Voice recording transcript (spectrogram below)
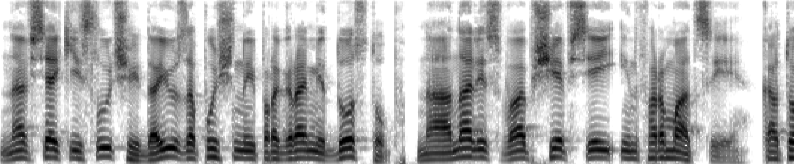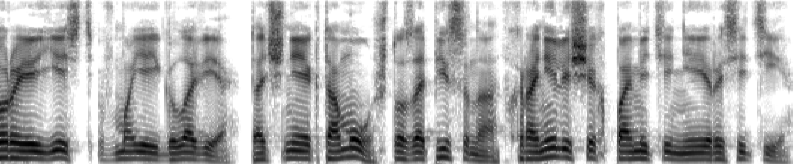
на всякий случай даю запущенной программе доступ на анализ вообще всей информации, которая есть в моей голове, точнее к тому, что записано в хранилищах памяти нейросети.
